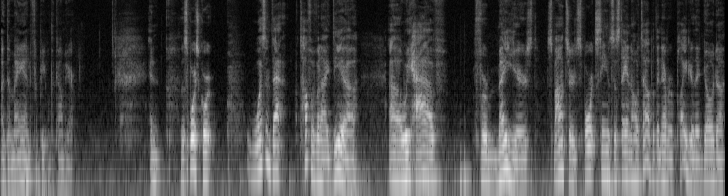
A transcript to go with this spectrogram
a demand for people to come here. And the sports court wasn't that tough of an idea. Uh, we have, for many years, sponsored sports teams to stay in the hotel, but they never played here. They'd go to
